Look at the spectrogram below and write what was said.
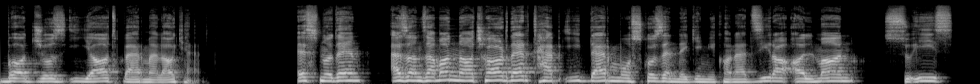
با جزئیات برملا کرد. اسنودن از آن زمان ناچار در تبعید در مسکو زندگی می کند زیرا آلمان، سوئیس،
